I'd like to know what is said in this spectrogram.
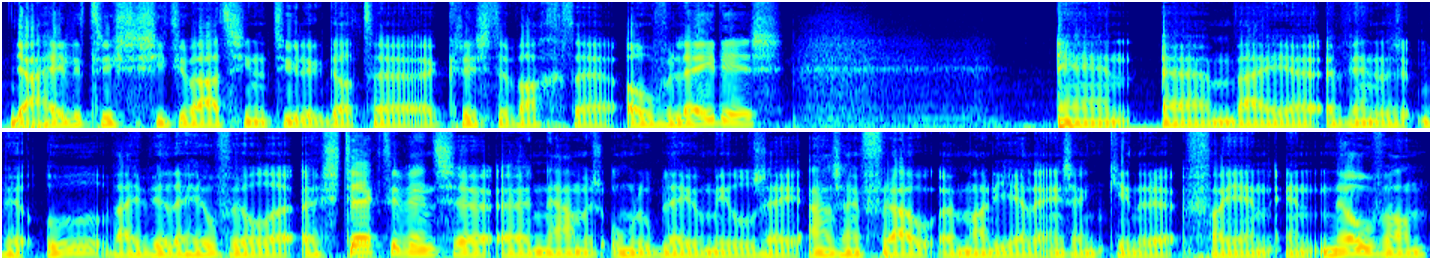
ja, hele trieste situatie natuurlijk dat Chris de Wacht overleden is. En um, wij, uh, wij willen heel veel uh, sterkte wensen namens Omroep Leo Middelzee aan zijn vrouw Marielle en zijn kinderen Fayen en Novan.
